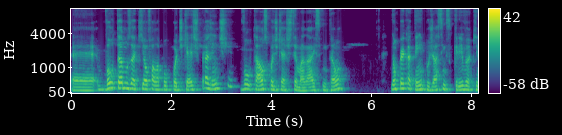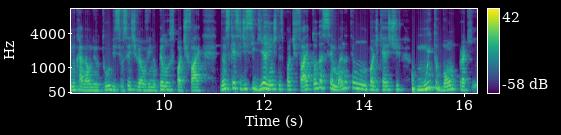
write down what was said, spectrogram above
É, voltamos aqui ao Fala Pouco Podcast para a gente voltar aos podcasts semanais. Então, não perca tempo, já se inscreva aqui no canal no YouTube. Se você estiver ouvindo pelo Spotify, não esqueça de seguir a gente no Spotify. Toda semana tem um podcast muito bom para que,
